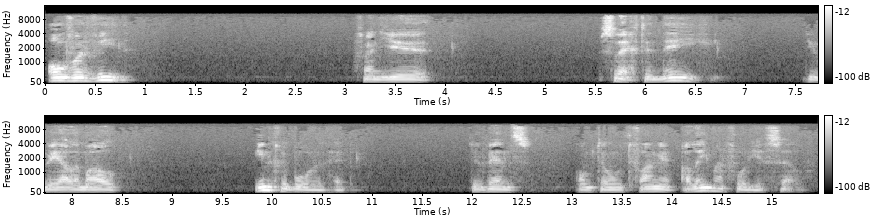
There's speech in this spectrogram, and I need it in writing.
overwinnen van je slechte neiging, die wij allemaal ingeboren hebben. De wens om te ontvangen alleen maar voor jezelf.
